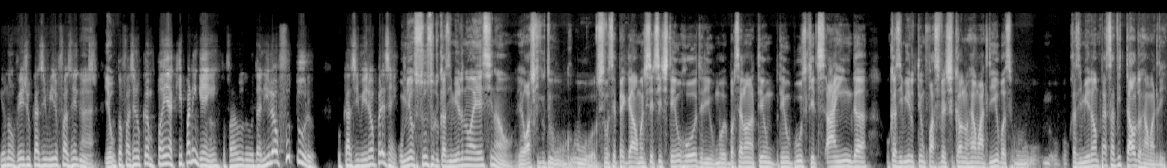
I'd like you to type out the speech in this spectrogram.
Eu não vejo o Casimiro fazendo é, isso. Eu... Não estou fazendo campanha aqui para ninguém, hein? Estou falando do Danilo é o futuro. O Casimiro é o presente. O meu susto do Casimiro não é esse, não. Eu acho que o, o, se você pegar o Manchester City tem o Rodri, o Barcelona tem, um, tem o Busquets ainda, o Casimiro tem um passe vertical no Real Madrid, o, o, o Casimiro é uma peça vital do Real Madrid.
